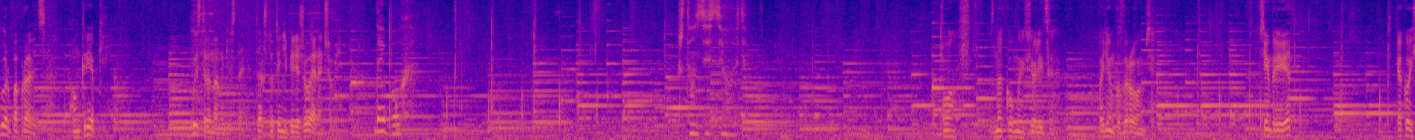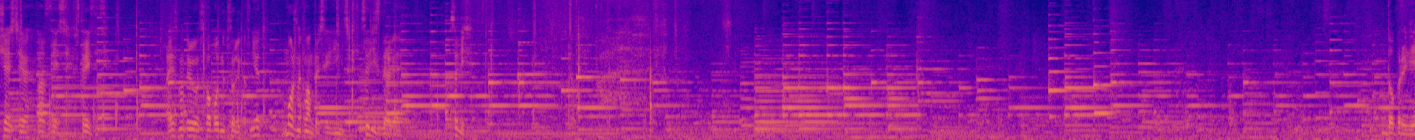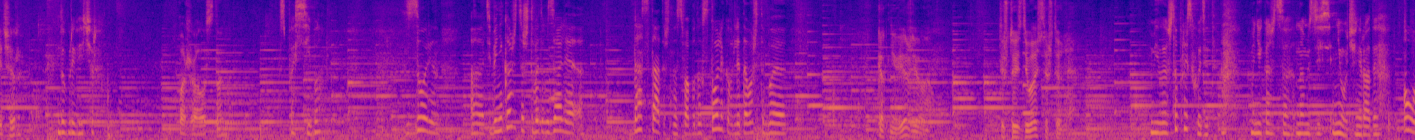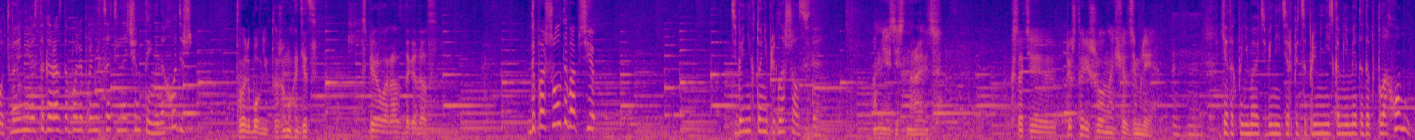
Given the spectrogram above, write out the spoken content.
Егор поправится. Он крепкий. Быстро на ноги встанет. Так что ты не переживай раньше времени. Дай бог. Что он здесь делает? О, знакомые все лица. Пойдем поздороваемся. Всем привет. Какое счастье вас здесь встретить. А я смотрю, свободных столиков нет. Можно к вам присоединиться. Садись, дорогая. Садись. Добрый вечер. Добрый вечер. Пожалуйста. Спасибо. Зорин, а тебе не кажется, что в этом зале достаточно свободных столиков для того, чтобы... Как невежливо. Ты что, издеваешься, что ли? Милая, что происходит? Мне кажется, нам здесь не очень рады. О, твоя невеста гораздо более проницательная, чем ты, не находишь? Твой любовник тоже молодец. С первого раза догадался. Да пошел ты вообще! Тебя никто не приглашал сюда. А мне здесь нравится. Кстати, ты что решила насчет земли? Я так понимаю, тебе не терпится применить ко мне методы по-плохому?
